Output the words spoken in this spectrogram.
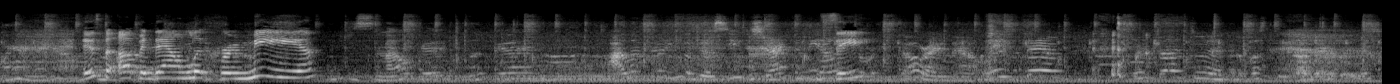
Wearing it now. it's the up and down look for me. You smell good, look good. I look good. You look good. See, you distracting me. See? know where to Go right now. Where's the damn? Where the drive to it? Gotta bust it. There it is.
